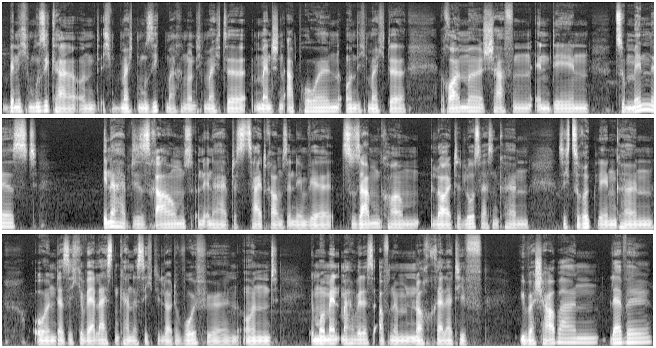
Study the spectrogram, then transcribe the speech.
bin ich Musiker und ich möchte Musik machen und ich möchte Menschen abholen und ich möchte Räume schaffen, in denen zumindest innerhalb dieses Raums und innerhalb des Zeitraums, in dem wir zusammenkommen, Leute loslassen können, sich zurücklehnen können und dass ich gewährleisten kann, dass sich die Leute wohlfühlen. Und im Moment machen wir das auf einem noch relativ überschaubaren Level,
